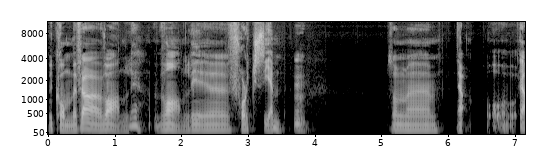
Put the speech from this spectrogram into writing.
Vi kommer fra vanlig, vanlig eh, folks hjem. Mm. Som ja, og, ja.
